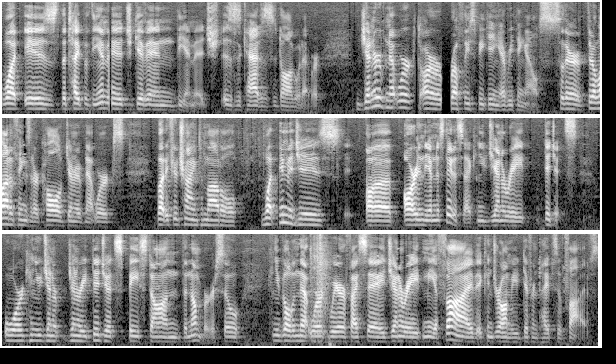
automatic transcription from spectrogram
what is the type of the image given the image. Is this a cat, is this a dog, whatever. Generative networks are, roughly speaking, everything else. So there, there are a lot of things that are called generative networks. But if you're trying to model what images uh, are in the MNIST dataset. Can you generate digits? Or can you gener generate digits based on the number? So can you build a network where if I say generate me a five, it can draw me different types of fives?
